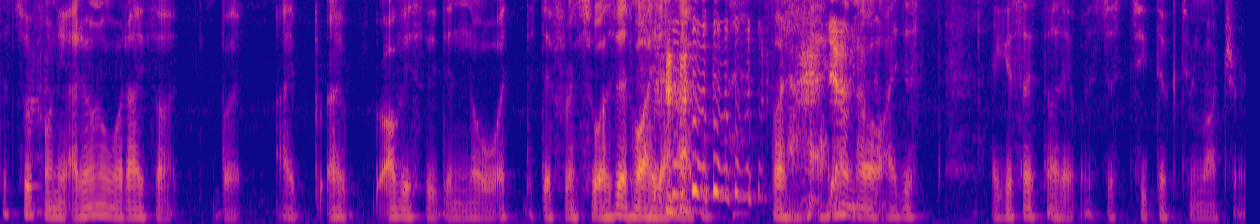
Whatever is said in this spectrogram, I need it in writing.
That's so funny. I don't know what I thought, but I, I obviously didn't know what the difference was and why that happened. but I, I Yeah, don't know. I just, I guess I thought it was just she took too much or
